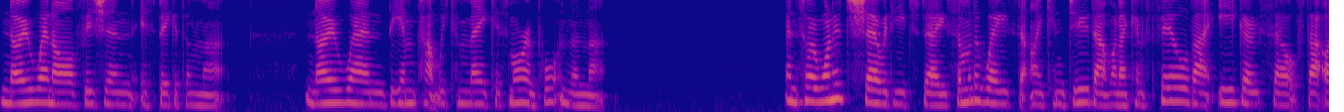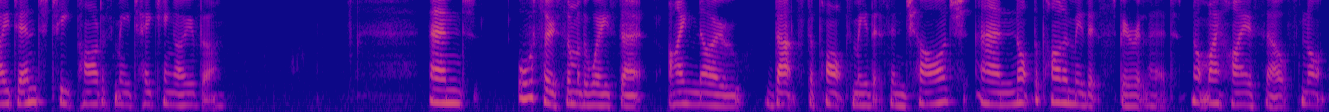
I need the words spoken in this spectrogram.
know when our vision is bigger than that, know when the impact we can make is more important than that. And so I wanted to share with you today some of the ways that I can do that when I can feel that ego self, that identity part of me taking over. And also some of the ways that I know that's the part for me that's in charge and not the part of me that's spirit led, not my higher self, not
